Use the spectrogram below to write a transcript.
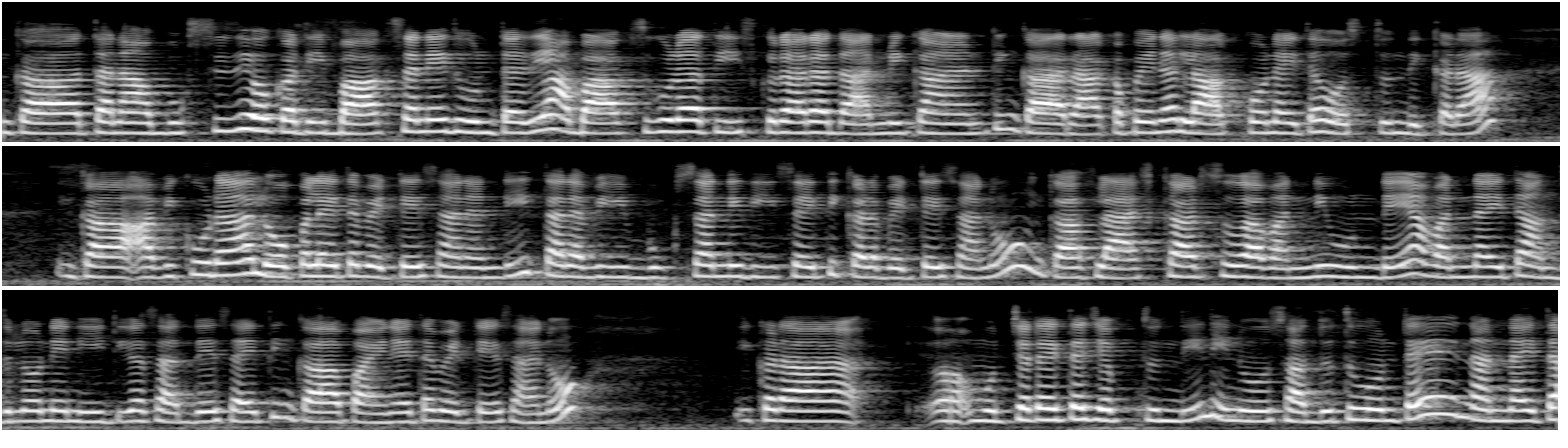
ఇంకా తన బుక్స్ది ఒకటి బాక్స్ అనేది ఉంటుంది. ఆ బాక్స్ కూడా తీసుకురారా ధార్మిక అంటే ఇంకా రాకపోయినా లాక్కొని అయితే వస్తుంది ఇక్కడ. ఇంకా అవి కూడా లోపలైతే పెట్టేశానండి. తనవి బుక్స్ అన్ని తీసైతే అయితే ఇక్కడ పెట్టేశాను. ఇంకా ఫ్లాష్ కార్డ్స్ అవన్నీ ఉండే అవన్నీ అయితే అందులోనే నీట్గా సర్దేసి అయితే ఇంకా పైన అయితే పెట్టేశాను. ఇక్కడ ముచ్చటైతే చెప్తుంది. నేను సర్దుతూ ఉంటే నన్ను అయితే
